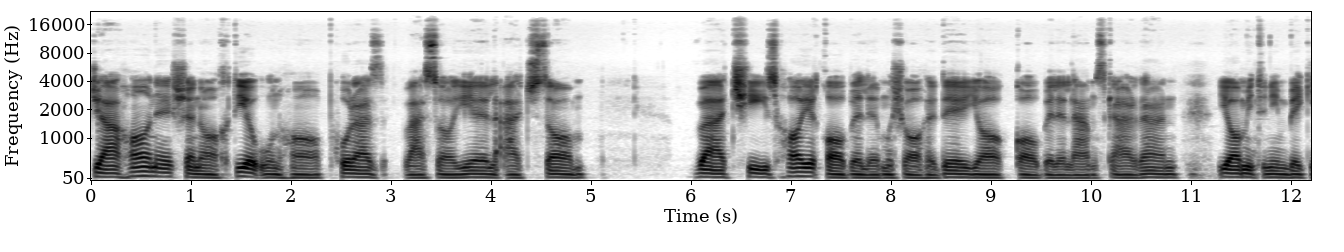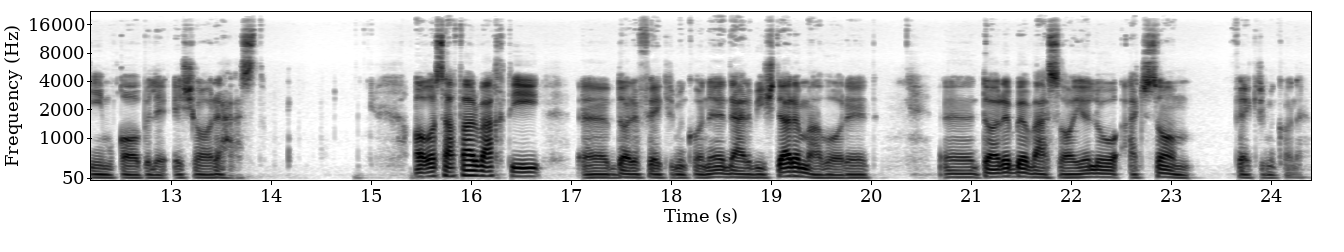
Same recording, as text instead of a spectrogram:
جهان شناختی اونها پر از وسایل، اجسام و چیزهای قابل مشاهده یا قابل لمس کردن یا می‌تونیم بگیم قابل اشاره هست. آقا سفر وقتی داره فکر می‌کنه در بیشتر موارد داره به وسایل و اجسام فکر می‌کنه.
